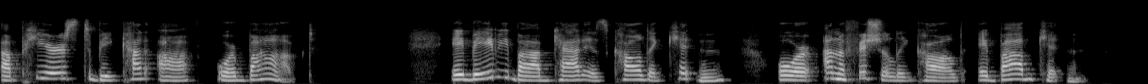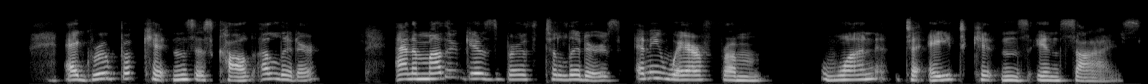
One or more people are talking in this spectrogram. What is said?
appears to be cut off or bobbed. A baby bobcat is called a kitten or unofficially called a bob kitten. A group of kittens is called a litter, and a mother gives birth to litters anywhere from one to eight kittens in size.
